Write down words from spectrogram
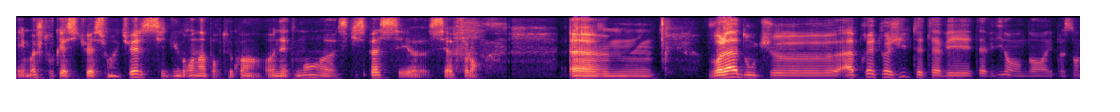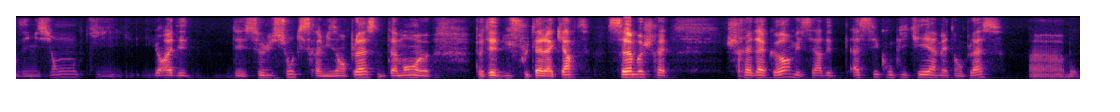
Et moi, je trouve que la situation actuelle, c'est du grand n'importe quoi. Honnêtement, euh, ce qui se passe, c'est, euh, affolant. Euh, voilà, donc après, toi, Gilles, tu avais, dit dans, les précédentes émissions qu'il y aurait des, solutions qui seraient mises en place, notamment peut-être du foot à la carte. Ça, moi, je serais, je serais d'accord, mais ça a l'air d'être assez compliqué à mettre en place. bon,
